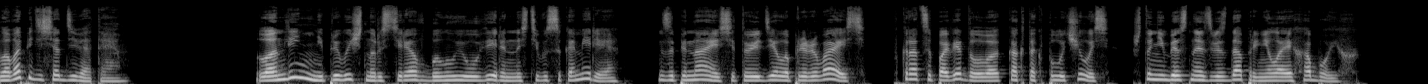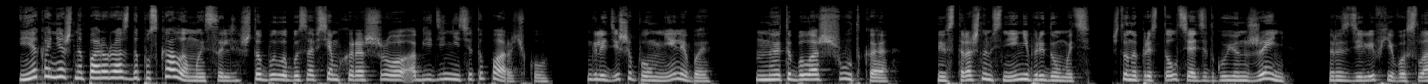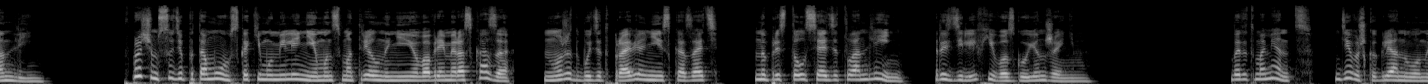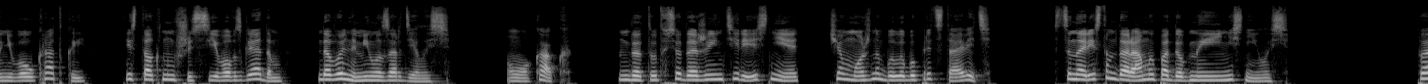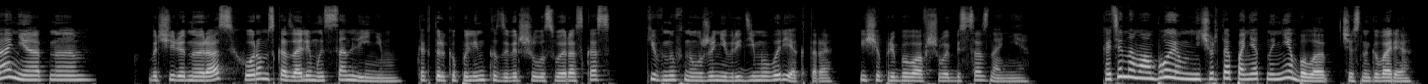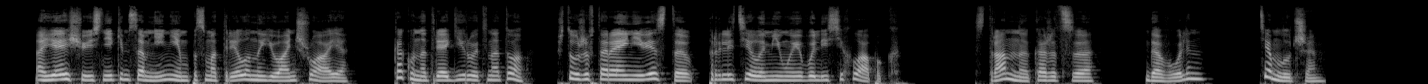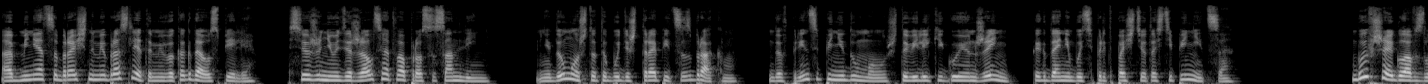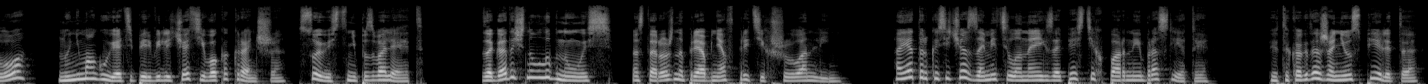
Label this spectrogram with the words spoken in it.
Глава 59. Лан Линь, непривычно растеряв былую уверенность и высокомерие, запинаясь и то и дело прерываясь, вкратце поведала, как так получилось, что небесная звезда приняла их обоих. Я, конечно, пару раз допускала мысль, что было бы совсем хорошо объединить эту парочку. Глядишь, и поумнели бы. Но это была шутка. И в страшном сне не придумать, что на престол сядет Гу Юнжэнь, разделив его с Лан Линь. Впрочем, судя по тому, с каким умилением он смотрел на нее во время рассказа, может, будет правильнее сказать «на престол сядет Лан Линь», разделив его с Гу Юнжэнем. В этот момент девушка глянула на него украдкой и, столкнувшись с его взглядом, довольно мило зарделась. О, как! Да тут все даже интереснее, чем можно было бы представить. Сценаристам Дорамы подобное и не снилось. «Понятно. В очередной раз хором сказали мы с Санлинем, как только Пылинка завершила свой рассказ, кивнув на уже невредимого ректора, еще пребывавшего без сознания. Хотя нам обоим ни черта понятно не было, честно говоря. А я еще и с неким сомнением посмотрела на Юань Шуая. Как он отреагирует на то, что уже вторая невеста пролетела мимо его лисих лапок? Странно, кажется, доволен? Тем лучше. Обменяться брачными браслетами вы когда успели? Все же не удержался от вопроса Сан Линь. «Не думал, что ты будешь торопиться с браком. Да в принципе не думал, что великий Гуюнжэнь когда-нибудь предпочтет остепениться. Бывшее главзло, но не могу я теперь величать его как раньше, совесть не позволяет». Загадочно улыбнулась, осторожно приобняв притихшую Лан Линь. А я только сейчас заметила на их запястьях парные браслеты. Это когда же они успели-то?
